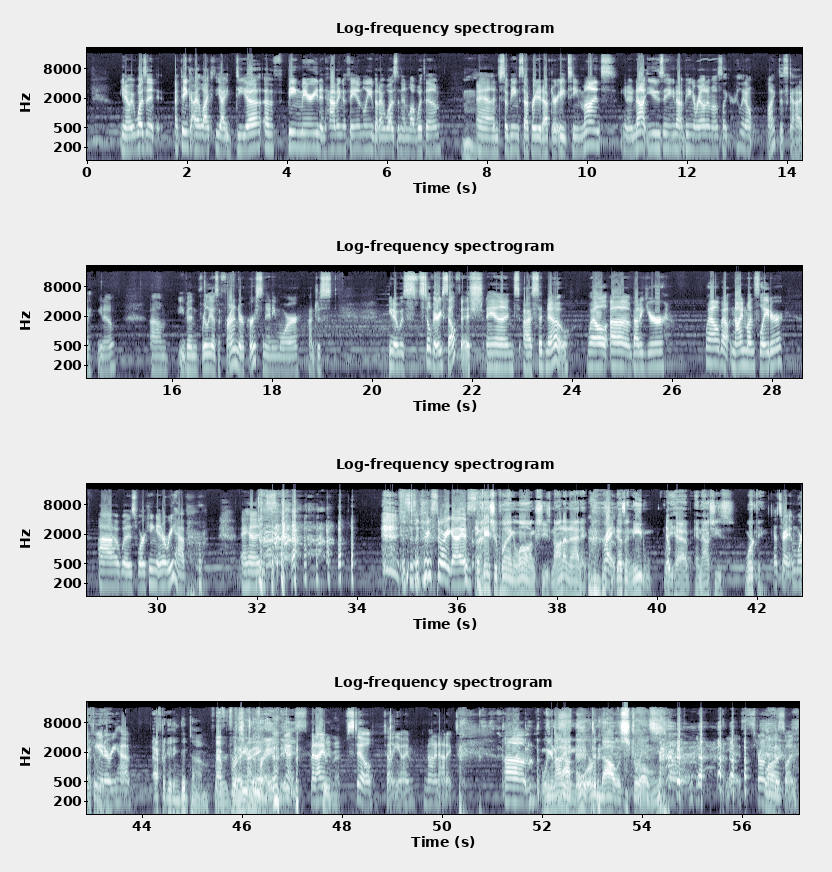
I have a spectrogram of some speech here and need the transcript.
you know, it wasn't I think I like the idea of being married and having a family, but I wasn't in love with him. And so being separated after 18 months, you know, not using, not being around him, I was like, I really don't like this guy, you know. Um, even really as a friend or person anymore. I just you know, was still very selfish. And I said no. Well, uh, about a year, well, about nine months later, I was working in a rehab. and this is a true story, guys. In case you're playing along, she's not an addict. Right. She Right. doesn't need rehab, and now she's working. That's right. I'm working in a rehab. After getting good time for, After for AD. AD. Yes, but I am Treatment. still telling you I'm not an addict. Um, Well, you're not anymore. Denial is strong. yes, strong with this one.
